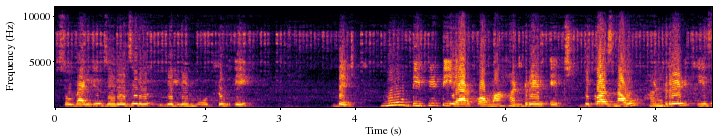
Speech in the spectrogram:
so value 0 0 will be moved to A. Then move dptr comma 100h because now 100 is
